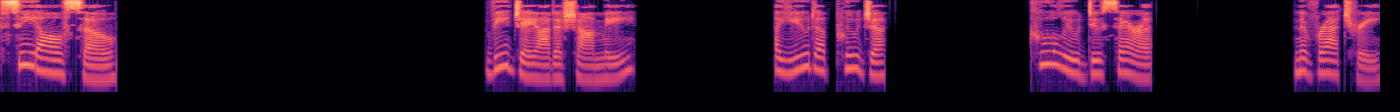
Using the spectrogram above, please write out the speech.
See also Vijayadashami Ayudha Puja Kulu Dussehra Navratri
